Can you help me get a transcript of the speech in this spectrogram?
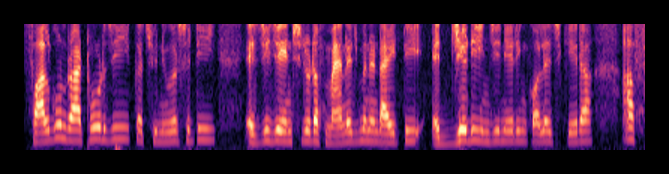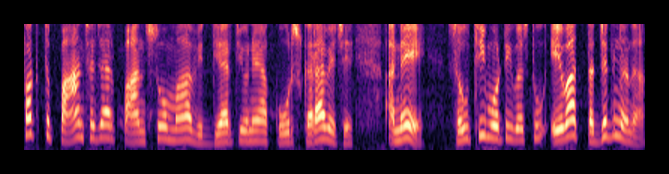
Falgun Rathodji Kutch university SGJ institute of management and IT HJD engineering college Kera આ ફક્ત પાંચ હજાર પાંચસોમાં વિદ્યાર્થીઓને આ કોર્સ કરાવે છે અને સૌથી મોટી વસ્તુ એવા તજજ્ઞના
